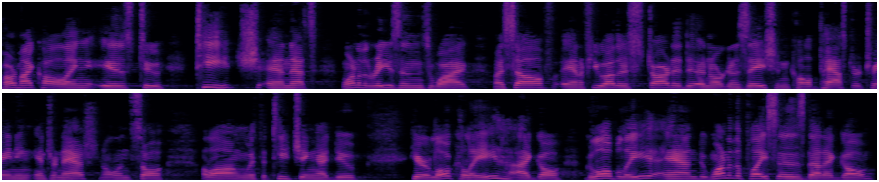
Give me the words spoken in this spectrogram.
part of my calling is to teach, and that's one of the reasons why myself and a few others started an organization called Pastor Training International. And so, along with the teaching I do here locally, I go globally. And one of the places that I go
